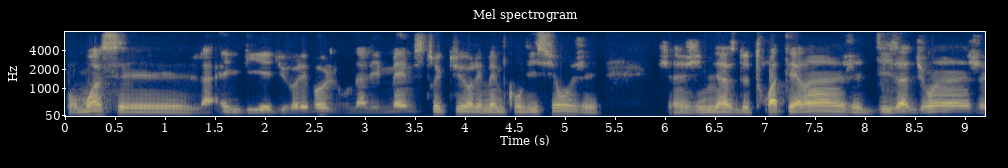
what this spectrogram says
pour moi, c'est la NBA du volleyball. On a les mêmes structures, les mêmes conditions. J'ai, un gymnase de trois terrains, j'ai 10 adjoints, j'ai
